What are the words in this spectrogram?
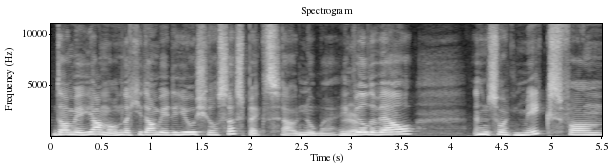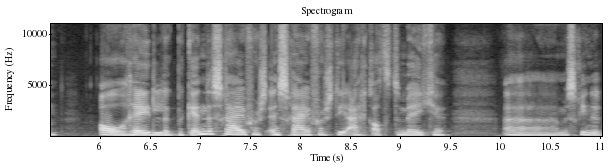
dan weer jammer, omdat je dan weer de usual suspects zou noemen. Ik wilde wel een soort mix van al redelijk bekende schrijvers en schrijvers die eigenlijk altijd een beetje eh, misschien er,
